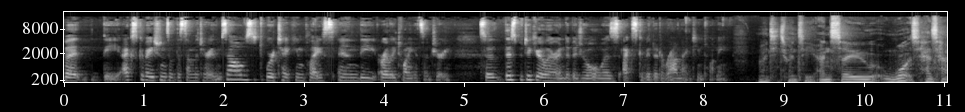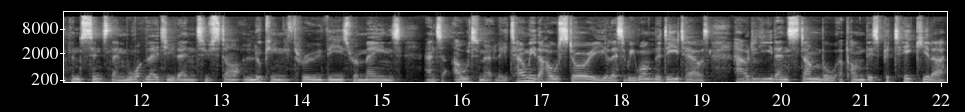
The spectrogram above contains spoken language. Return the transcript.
but the excavations of the cemetery themselves were taking place in the early 20th century. So this particular individual was excavated around 1920. 1920. And so, what has happened since then? What led you then to start looking through these remains and to ultimately tell me the whole story, Alyssa? We want the details. How did you then stumble upon this particular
